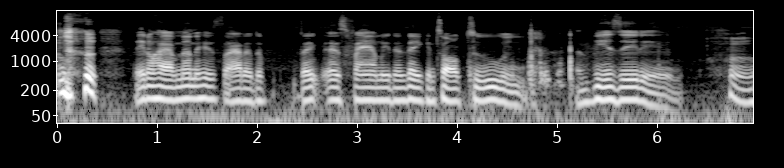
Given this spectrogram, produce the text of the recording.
they don't have none of his side of the they as family that they can talk to and visit and hmm,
